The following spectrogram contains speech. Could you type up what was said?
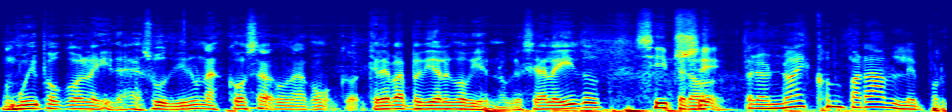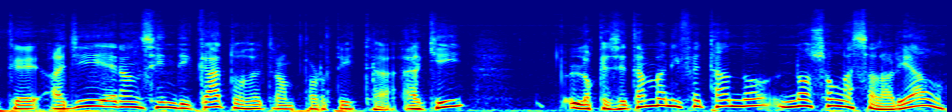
Muy poco leída, Jesús. Tiene unas cosas, una, ¿qué le va a pedir al gobierno? ¿Que se ha leído? Sí, pero, Sí. pero no es comparable porque allí eran sindicatos de transportistas. Aquí los que se están manifestando no son asalariados.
